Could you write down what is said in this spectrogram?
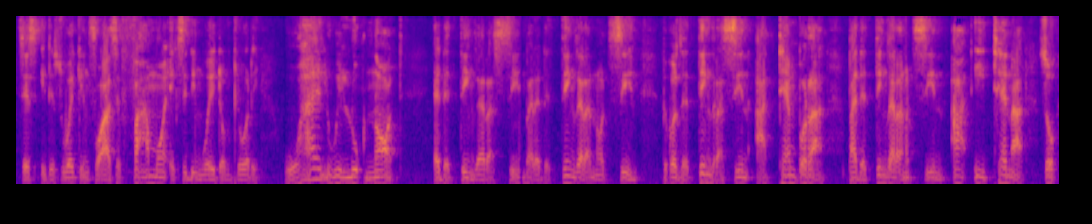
He says it is working for us a far more exceeding weight of glory. While we look not at the things that are seen but at the things that are not seen because the things that are seen are temporal but the things that are not seen are eternal. So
